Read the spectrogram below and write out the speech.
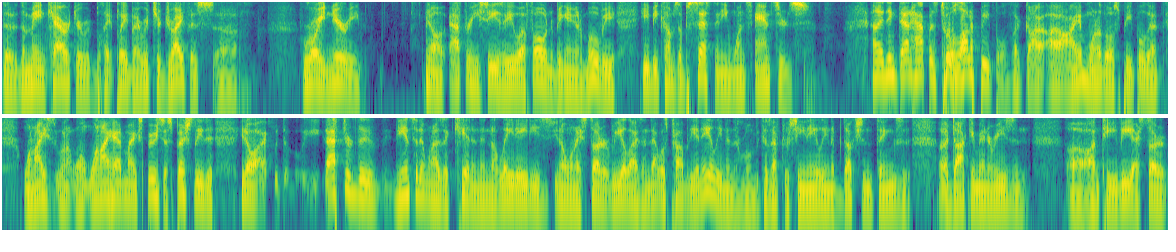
the the main character play, played by Richard Dreyfuss, uh, Roy Neary. You know, after he sees a UFO in the beginning of the movie, he becomes obsessed and he wants answers and I think that happens to a lot of people. Like I, I am one of those people that when I when when I had my experience, especially the you know I, after the the incident when I was a kid and in the late '80s, you know when I started realizing that was probably an alien in the room because after seeing alien abduction things, uh, documentaries and uh, on TV, I started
